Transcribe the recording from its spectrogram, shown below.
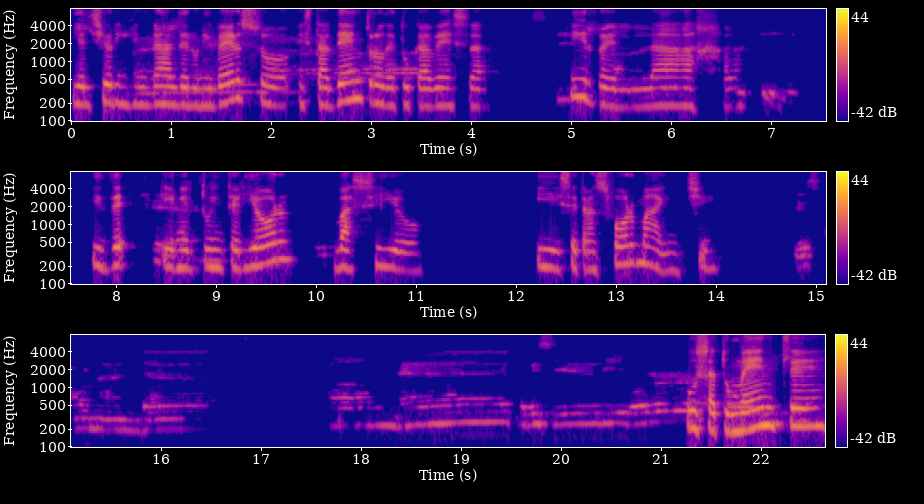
Y el Chi original del universo está dentro de tu cabeza. Y relaja. Y, de, en tu interior vacío. Y se transforma en Chi. Usa tu mente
